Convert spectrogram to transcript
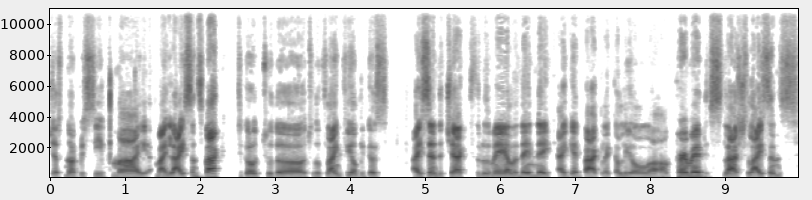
just not received my my license back to go to the to the flying field because I send the check through the mail and then they, I get back like a little uh, permit slash license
